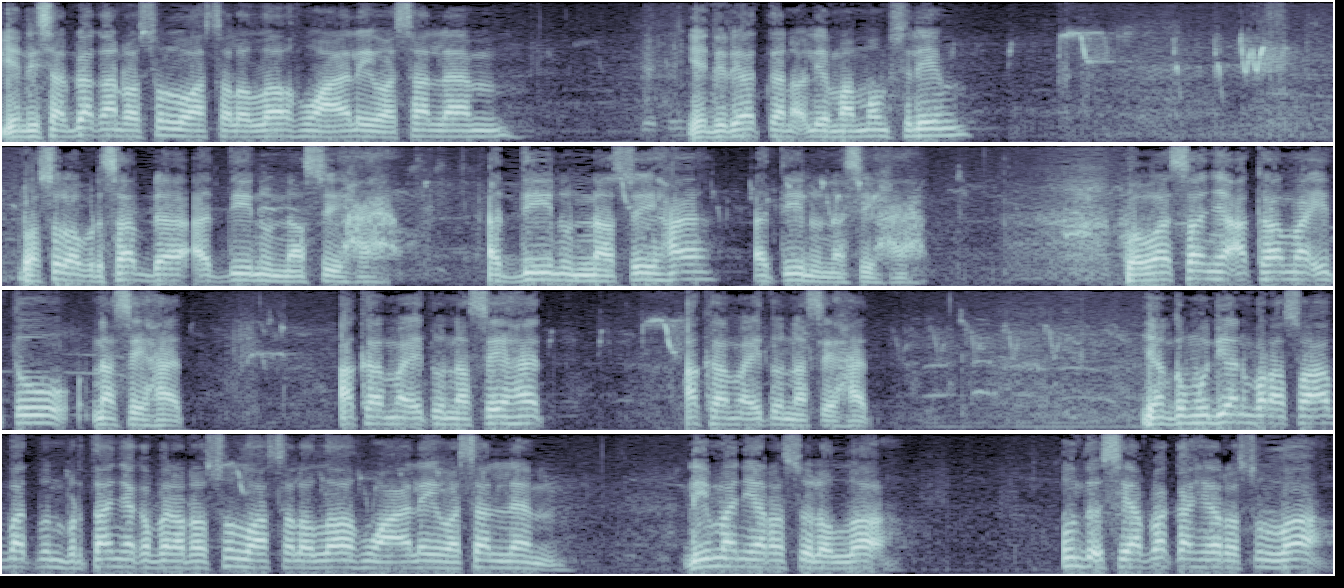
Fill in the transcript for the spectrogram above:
yang disabdakan Rasulullah sallallahu alaihi wasallam yang diriwayatkan oleh Imam Muslim Rasulullah bersabda ad-dinun nasihah. Ad-dinun nasihah, ad-dinun nasihah. Bahwasanya agama itu nasihat. Agama itu nasihat. Agama itu nasihat. Yang kemudian para sahabat pun bertanya kepada Rasulullah sallallahu alaihi wasallam, "Liman ya Rasulullah?" Untuk siapakah ya Rasulullah?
